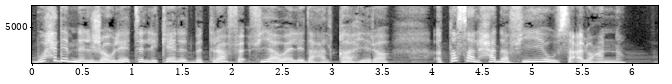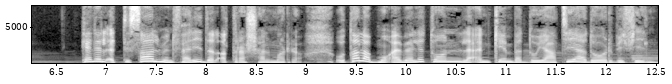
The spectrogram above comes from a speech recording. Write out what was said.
بوحدة من الجولات اللي كانت بترافق فيها والدها على القاهرة اتصل حدا فيه وسأله عنها. كان الاتصال من فريد الأطرش هالمرة وطلب مقابلتهم لأن كان بده يعطيها دور بفيلم.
